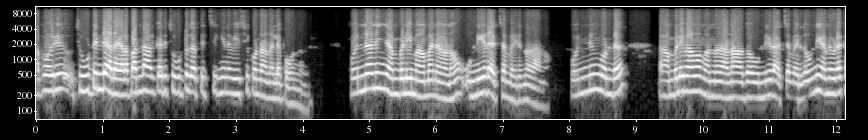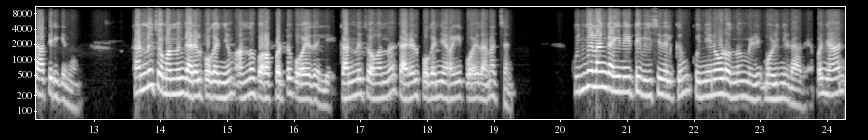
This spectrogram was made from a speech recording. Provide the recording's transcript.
അപ്പൊ ഒരു ചൂട്ടിന്റെ അടയാളം പണ്ട് ആൾക്കാർ ചൂട്ട് കത്തിച്ച് ഇങ്ങനെ വീശിക്കൊണ്ടാണല്ലേ പോകുന്നത്. പൊന്നണിഞ്ഞ് അമ്പിളി മാമനാണോ ഉണ്ണിയുടെ അച്ഛൻ വരുന്നതാണോ? പൊന്നും കൊണ്ട് അമ്പിളി മാമൻ വന്നതാണോ അതോ ഉണ്ണിയുടെ അച്ഛൻ വരുന്നത്? ഉണ്ണിയാണ് ഇവിടെ കാത്തിരിക്കുന്നത്. കണ്ണ് ചുമന്നും കരൾ പുകഞ്ഞും അന്ന് പുറപ്പെട്ടു പോയതല്ലേ? കണ്ണ് ചുവന്ന് കരൾ പുകഞ്ഞിറങ്ങി പോയതാണ് അച്ഛൻ. കുഞ്ഞിളം കൈനീട്ടി വീശി നിൽക്കും കുഞ്ഞിനോടൊന്നും മിഴി- മൊഴിഞ്ഞിടാതെ. അപ്പൊ ഞാൻ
